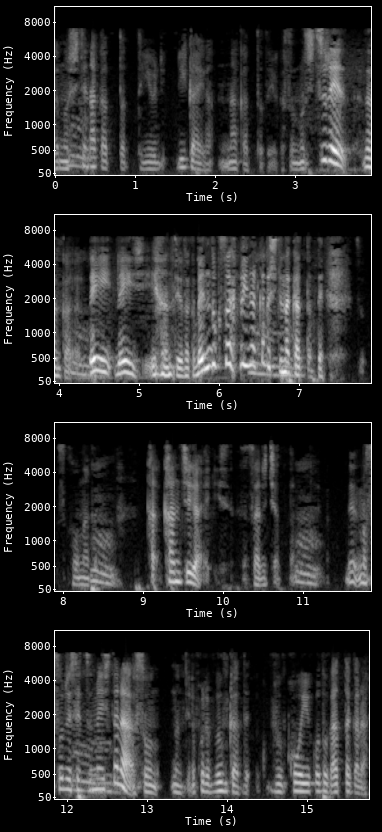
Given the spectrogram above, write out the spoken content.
あの、うんしてなかったっていう理理解がなかったというか、その失礼、なんかうん、レイ、レイジー、なんていうのか、めんどくさがりだからしてなかったって、そそう、なんか、うん。か勘違いされちゃった。うん。で、まあ、それ説明したら、うんそう、なんていうの、これ文化で、ぶこういうことがあったから、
